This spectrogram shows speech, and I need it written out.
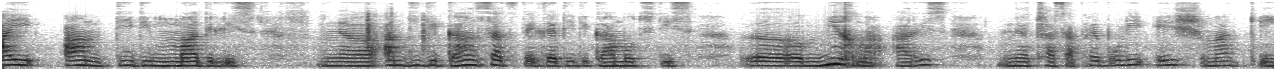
აი ამ დიდი მადლის ამ დიდი განსაცდელი და დიდი გამოცდის მიღმა არის ჩასაფრებული ეშმაკი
